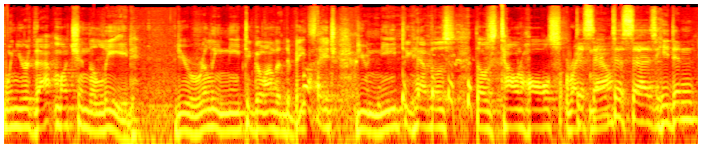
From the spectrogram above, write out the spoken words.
when you're that much in the lead. Do you really need to go on the debate Right. stage? Do you need to have those those town halls right now? DeSantis says he didn't.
